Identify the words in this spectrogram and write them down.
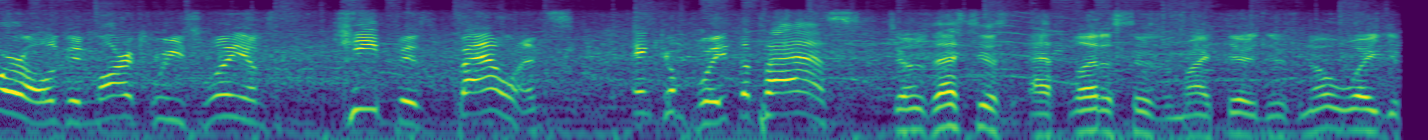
world did Marquise Williams keep his balance and complete the pass? Jones, that's just athleticism right there. There's no way you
